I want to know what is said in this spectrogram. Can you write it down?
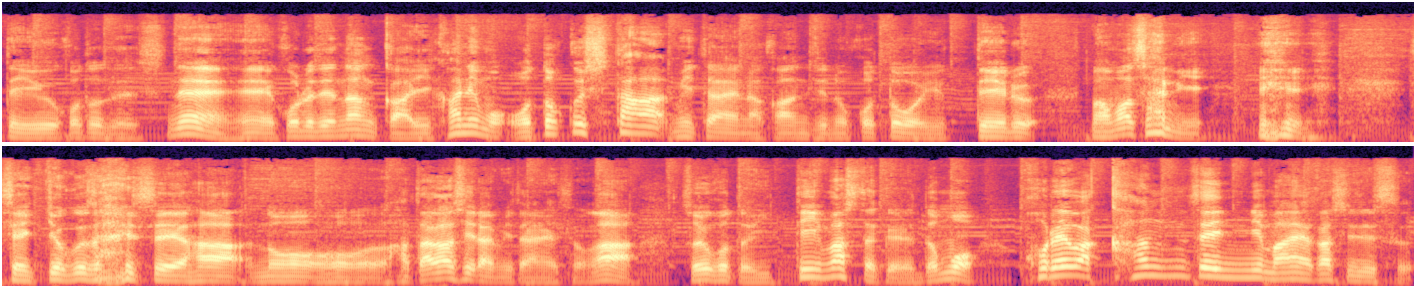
ていうことでですね、えー、これでなんかいかにもお得したみたいな感じのことを言っている、まあ、まさに積極財政派の旗頭みたいな人がそういうことを言っていましたけれども、これは完全にまやかしです。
